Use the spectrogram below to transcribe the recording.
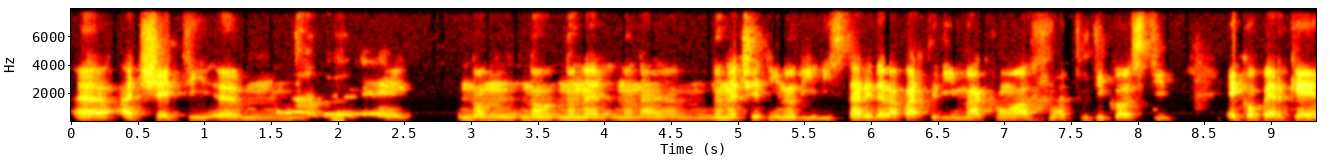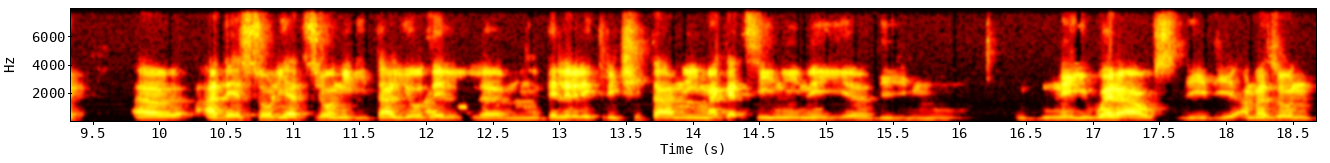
eh, accetti, ehm, eh, non, non, non, non, accettino di, di, stare dalla parte di Macron a, a tutti i costi. Ecco perché Uh, adesso le azioni di taglio del, um, dell'elettricità nei magazzini, nei, uh, di, nei warehouse di, di, Amazon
